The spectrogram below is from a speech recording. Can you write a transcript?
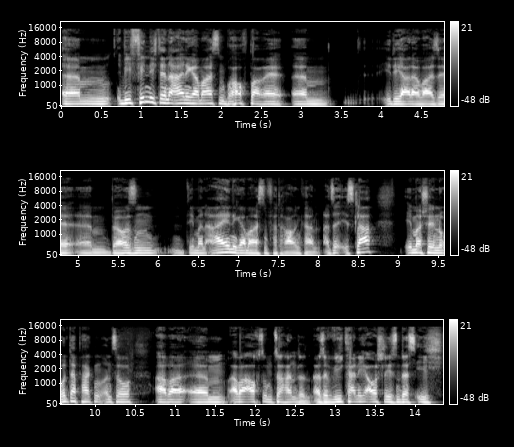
Ähm, wie finde ich denn einigermaßen brauchbare, ähm, idealerweise ähm, Börsen, denen man einigermaßen vertrauen kann? Also ist klar, immer schön runterpacken und so, aber, ähm, aber auch um zu handeln. Also wie kann ich ausschließen, dass ich,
